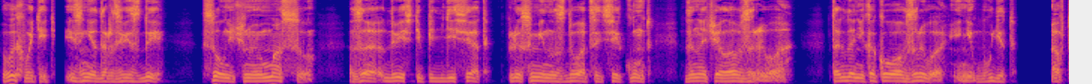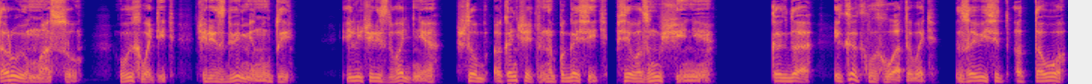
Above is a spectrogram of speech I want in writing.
Выхватить из недр звезды солнечную массу за 250 плюс-минус 20 секунд до начала взрыва. Тогда никакого взрыва и не будет. А вторую массу выхватить через две минуты или через два дня, чтобы окончательно погасить все возмущения. Когда и как выхватывать, зависит от того,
